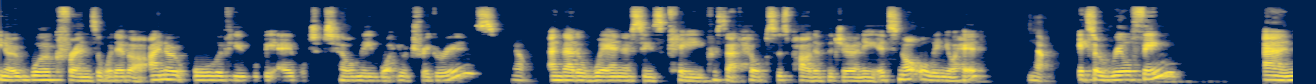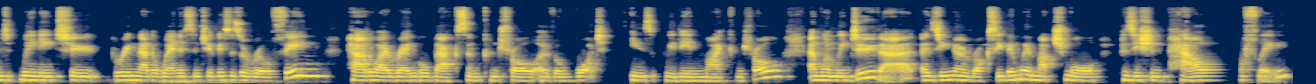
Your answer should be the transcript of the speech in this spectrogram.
you know, work friends or whatever, I know all of you will be able to tell me what your trigger is. Yeah. And that awareness is key because that helps as part of the journey. It's not all in your head. Yeah. It's a real thing. And we need to bring that awareness into this is a real thing. How do I wrangle back some control over what is within my control? And when we do that, as you know, Roxy, then we're much more positioned powerfully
